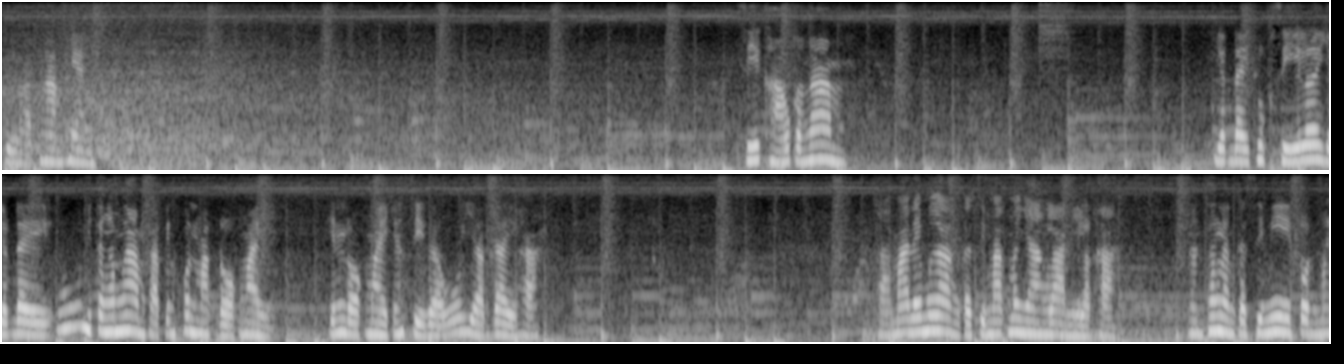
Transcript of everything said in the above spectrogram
กุหลาบงามแห้งสีขาวก็งาม อยากได้ทุกสีเลย อยากได้อู้มีแต่งามๆค่ะ เป็นคนมักดอกไม้เห็นดอกไม้จังสีก็โอ้อยากได้ค่ะถามาในเมืองกสิมักมายางลานนี่ล่ะค่ะ นั่นทั้งนั้นกสิมีต้นไม้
